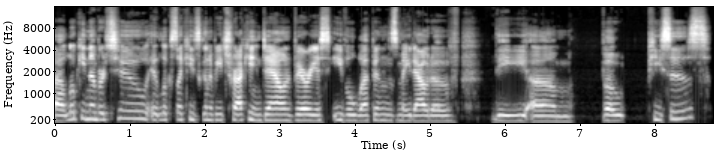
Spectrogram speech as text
Uh, Loki number two, it looks like he's going to be tracking down various evil weapons made out of the um, boat pieces.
